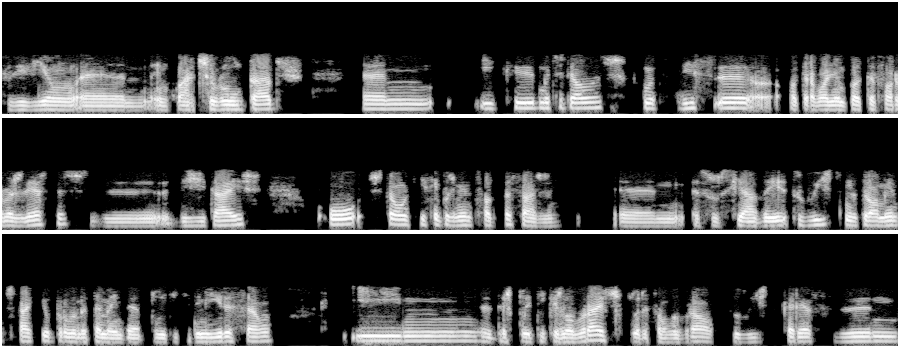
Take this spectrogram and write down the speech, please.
que viviam uh, em quartos sobrelotados um, e que muitas delas, como te disse, uh, ou trabalham em plataformas destas, de, digitais, ou estão aqui simplesmente só de passagem. Um, associado a tudo isto, naturalmente, está aqui o problema também da política de imigração e um, das políticas laborais, de exploração laboral. Tudo isto carece de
